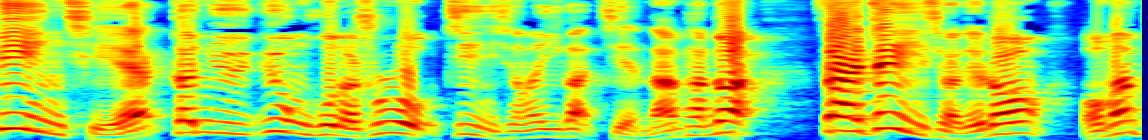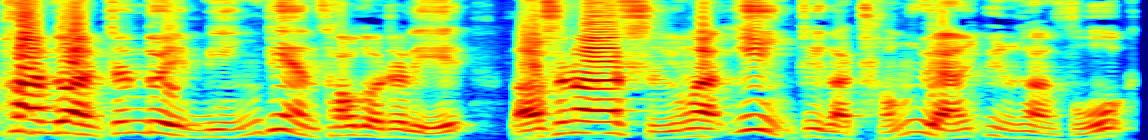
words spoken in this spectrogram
并且根据用户的输入进行了一个简单判断。在这一小节中，我们判断针对名片操作这里。老师呢，使用了 in 这个成员运算符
